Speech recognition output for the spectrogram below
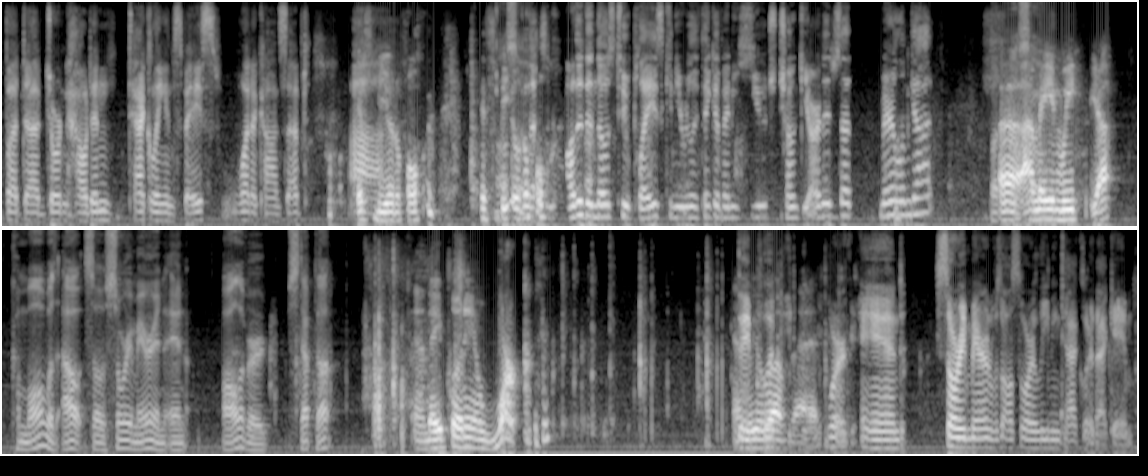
but uh, Jordan Howden tackling in space, what a concept! It's Uh, beautiful. It's Also- beautiful. Other than those two plays, can you really think of any huge chunk yardage that Maryland got? But Uh, I mean, we yeah. Kamal was out, so Sori-Marin and Oliver stepped up. and they put in work. and They we put love in that. Work and Sori-Marin was also our leading tackler that game.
